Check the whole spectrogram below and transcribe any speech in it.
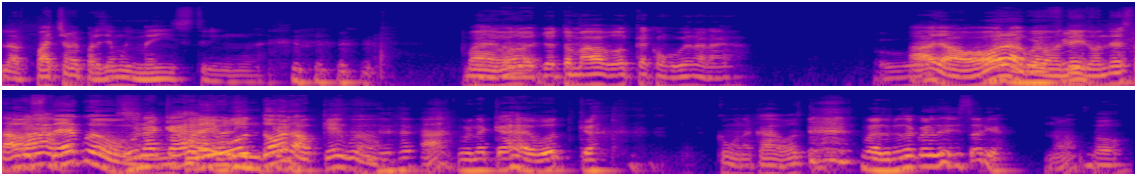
la pacha me parecía muy mainstream, man. Bueno, yo, yo, yo tomaba vodka con jugo de naranja. Uh, Ay, ahora, weón. ¿De dónde estaba Ah, usted, weón? una ¿Un caja de colegio vodka. Lindora o qué, weón? ¿Ah? Una caja de vodka. Como una caja de vodka. ¿Más no se acuerda de esa historia? ¿No? No.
